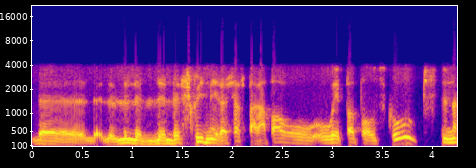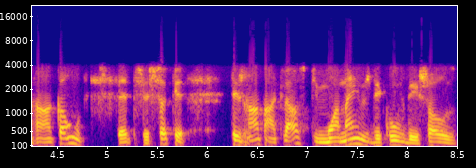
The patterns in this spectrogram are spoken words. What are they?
le, le, le, fruit de mes recherches par rapport au, au hip-hop old school. Puis c'est une rencontre qui se fait. c'est ça que, tu sais, je rentre en classe, puis moi-même, je découvre des choses.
